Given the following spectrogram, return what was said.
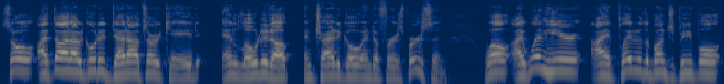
So I thought I would go to Dead Ops Arcade and load it up and try to go into first person. Well, I went here, I played with a bunch of people.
